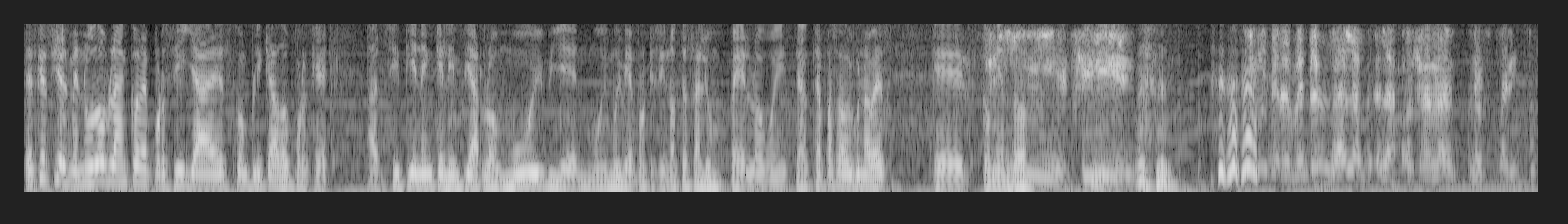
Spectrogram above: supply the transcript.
Es que si el menudo blanco de por sí ya es complicado porque ah, sí tienen que limpiarlo muy bien, muy, muy bien, porque si no te sale un pelo, güey. ¿Te, ha pasado alguna vez que comiendo... Sí, sí. Sí, de repente la, la, o sea, los cueritos,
